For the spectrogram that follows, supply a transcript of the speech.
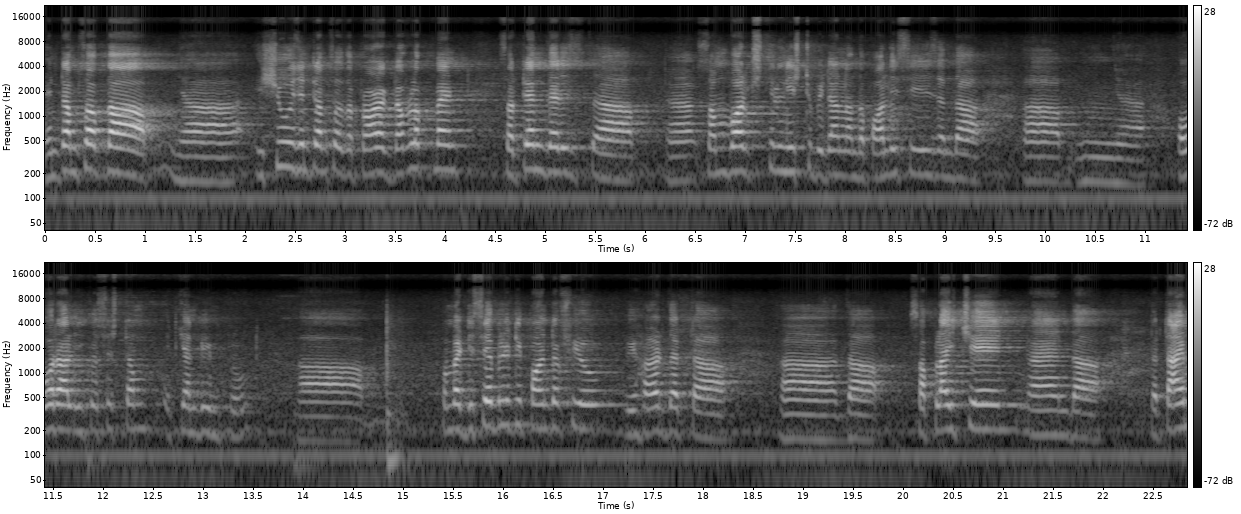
in terms of the uh, issues, in terms of the product development, certain there is uh, uh, some work still needs to be done on the policies and the uh, mm, overall ecosystem. It can be improved. From a disability point of view, we heard that the supply chain and the time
